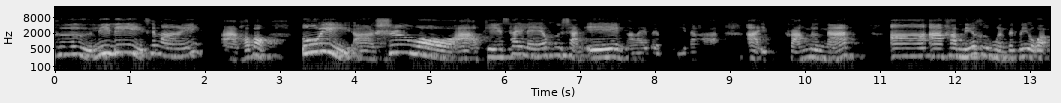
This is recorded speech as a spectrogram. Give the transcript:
คือลี่ลี่ใช่ไหมอ่าเขาบอก ตุ้ยอ่าชื่อวออ่าโอเคใช่แล้วคือฉันเองอะไรแบบ นี้นะคะ อ่าอีกครั้งหนึ่งนะอ่าอาคำนี้ก็คือเหมือนเป็นประโยคแบบ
